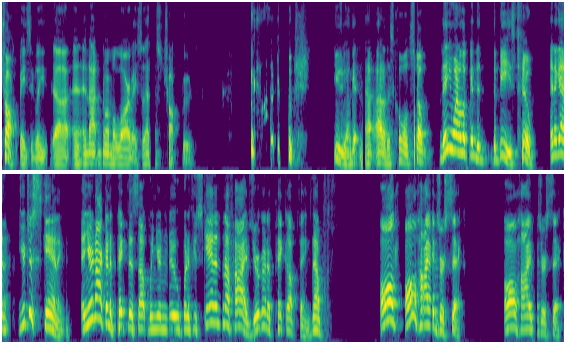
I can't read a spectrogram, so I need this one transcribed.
chalk basically, uh, and, and not normal larvae. So that's chalk brood excuse me, I'm getting out of this cold. So then you want to look at the, the bees too. And again, you're just scanning. And you're not going to pick this up when you're new, but if you scan enough hives, you're going to pick up things. Now, all all hives are sick. All hives are sick.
